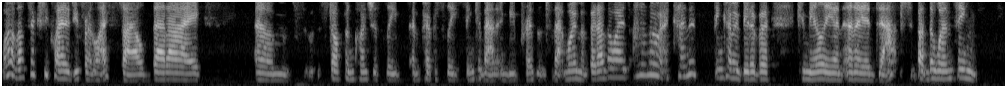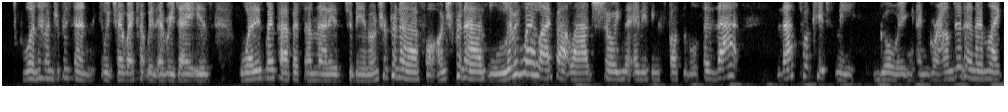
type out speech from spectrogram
wow, that's actually quite a different lifestyle that I. Um, stop and consciously and purposely think about it and be present to that moment. But otherwise, I don't know. I kind of think I'm a bit of a chameleon and I adapt. But the one thing 100% which i wake up with every day is what is my purpose? And that is to be an entrepreneur for entrepreneurs living my life out loud showing that anything's possible. So that that's what keeps me going and grounded. And i'm like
